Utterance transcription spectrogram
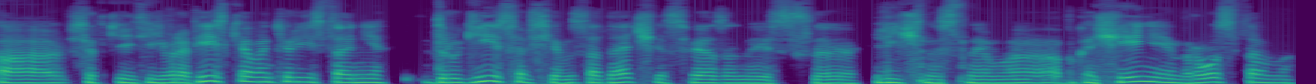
а все-таки эти европейские авантюристы, они другие совсем задачи, связанные с личностным э, обогащением, ростом,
